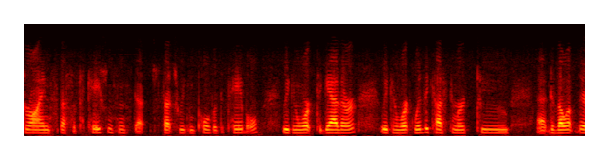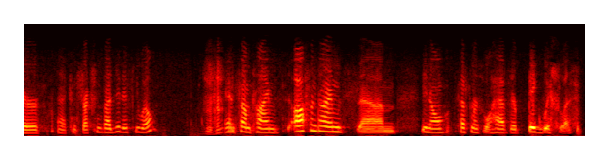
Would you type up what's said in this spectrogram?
drawing specifications and such, such we can pull to the table. We can work together. We can work with the customer to uh, develop their uh, construction budget, if you will. Mm-hmm. And sometimes, oftentimes, um, you know, customers will have their big wish list,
